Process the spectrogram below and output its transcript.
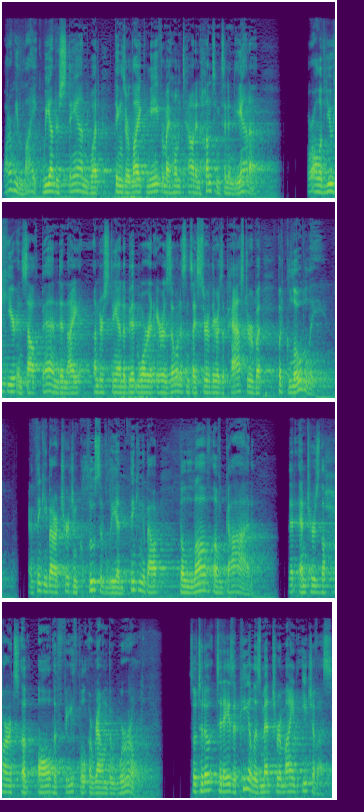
What are we like? We understand what things are like. Me from my hometown in Huntington, Indiana. or all of you here in South Bend, and I understand a bit more in Arizona since I served there as a pastor, but, but globally, and thinking about our church inclusively and thinking about the love of God that enters the hearts of all the faithful around the world. So today's appeal is meant to remind each of us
